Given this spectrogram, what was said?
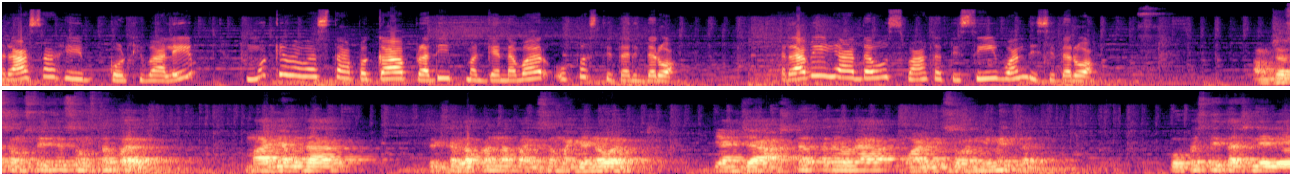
ರಾಸಾಹೇಬ್ ಕೋಠಿವಾಲೆ ಮುಖ್ಯ ವ್ಯವಸ್ಥಾಪಕ ಪ್ರದೀಪ್ ಮಗ್ಗೆನವರ್ ಉಪಸ್ಥಿತರಿದ್ದರು ರವಿ ಯಾದವ್ ಸ್ವಾಗತಿಸಿ ವಂದಿಸಿದರು आमच्या संस्थेचे संस्थापक माजी आमदार श्री कल्लप्पन्ना पारिसा मगेनवर यांच्या अष्ट्याहत्तराव्या वाढदिवसानिमित्त उपस्थित असलेले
